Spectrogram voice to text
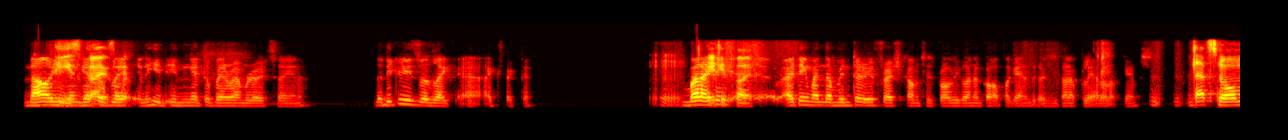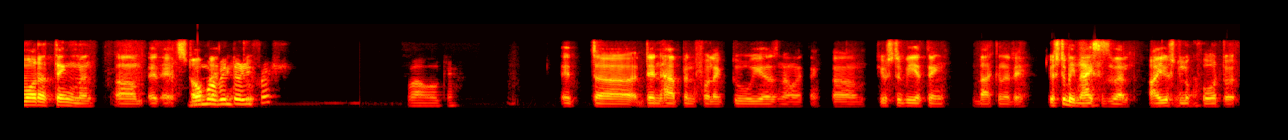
Now he These can get guys, to play. He didn't get to play Real Madrid, so you know, the decrease was like uh, expected. Mm, But I think 85. uh, I think when the winter refresh comes, he's probably going to go up again because he's going to play a lot of games. That's no more a thing, man. Um, it, it's No more winter refresh. Wow. Okay. It uh, didn't happen for like two years now, I think. Um, used to be a thing back in the day. Used to be nice as well. I used to look forward to it.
